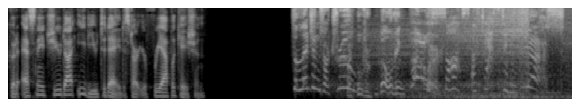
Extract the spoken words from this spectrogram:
Go to snhu.edu today to start your free application. The legends are true. overwhelming power! The sauce of destiny. Yes!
